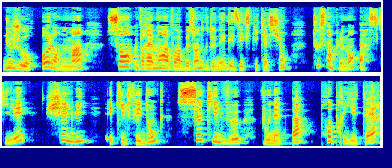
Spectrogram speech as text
du jour au lendemain sans vraiment avoir besoin de vous donner des explications, tout simplement parce qu'il est chez lui et qu'il fait donc ce qu'il veut. Vous n'êtes pas propriétaire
